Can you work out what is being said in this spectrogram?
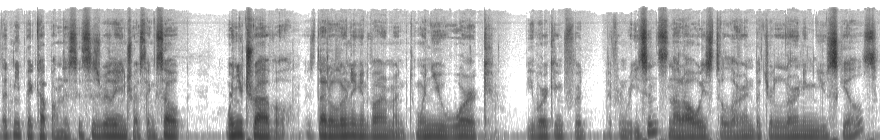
let me pick up on this. This is really interesting. So, when you travel, is that a learning environment? When you work, be working for different reasons, not always to learn, but you're learning new skills.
